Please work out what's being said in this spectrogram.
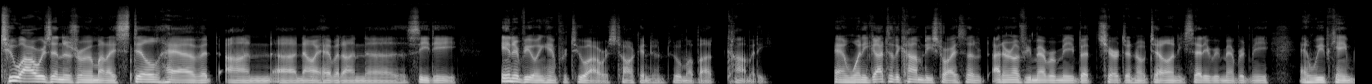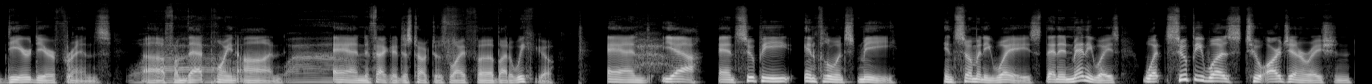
two hours in his room, and I still have it on. Uh, now I have it on uh, CD. Interviewing him for two hours, talking to, to him about comedy. And when he got to the comedy store, I said, "I don't know if you remember me, but Sheraton Hotel." And he said he remembered me, and we became dear, dear friends uh, from that point on. Wow. And in fact, I just talked to his wife uh, about a week ago. And yeah, and Soupy influenced me in so many ways that in many ways, what Soupy was to our generation,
